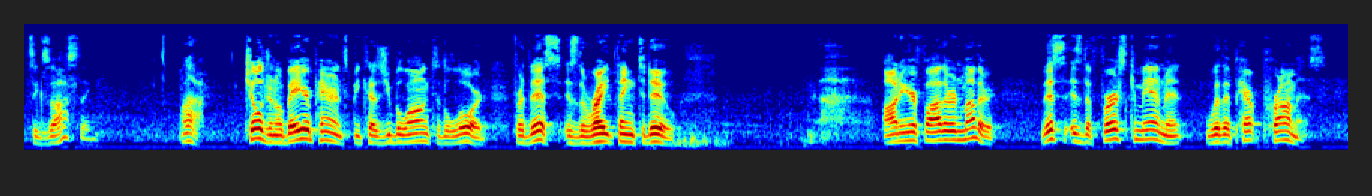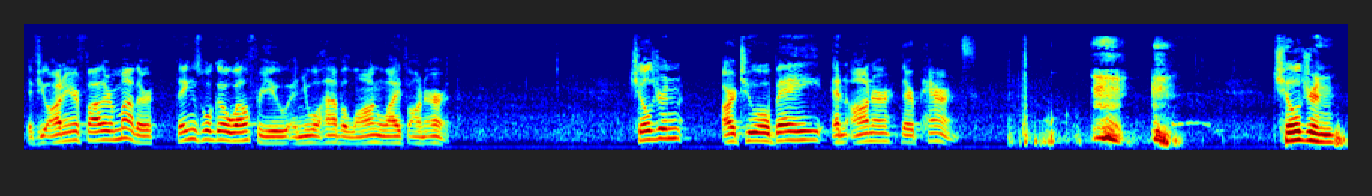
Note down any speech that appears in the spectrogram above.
It's exhausting. Ah. Children, obey your parents because you belong to the Lord, for this is the right thing to do. Honor your father and mother. This is the first commandment with a promise if you honor your father and mother, things will go well for you and you will have a long life on earth. Children are to obey and honor their parents. Children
